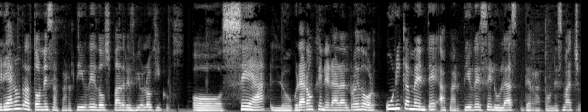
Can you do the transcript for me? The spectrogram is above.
crearon ratones a partir de dos padres biológicos, o sea, lograron generar al roedor únicamente a partir de células de ratones macho.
